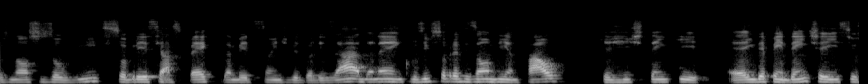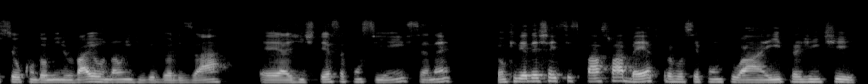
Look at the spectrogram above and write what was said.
os nossos ouvintes sobre esse aspecto da medição individualizada, né? Inclusive sobre a visão ambiental, que a gente tem que, é, independente aí se o seu condomínio vai ou não individualizar, é, a gente ter essa consciência, né? Então, queria deixar esse espaço aberto para você pontuar aí, para a gente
